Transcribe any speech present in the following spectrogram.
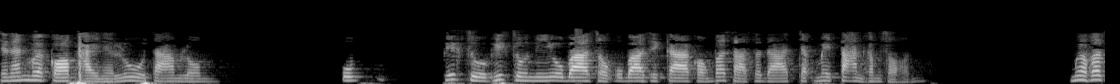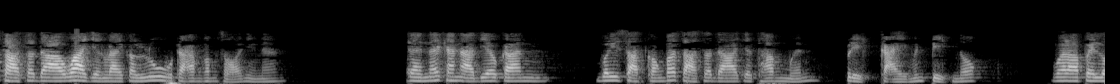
ฉะนั้นเมื่อกอไผ่เนี่ยลู่ตามลม อุภิกษุภิกษุณีอุบาสกอุบาสิกาของพระศาสดาจะไม่ต้านคำสอน เมื่อพระศาสดาว่าอย่างไรก็ลู่ตามคำสอนอย่างนั้น แต่ในขณะเดียวกันบริษัทของพระศาสดาจะทำเหมือนปีกไก่เหมือนปีกนก เวลาไปล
